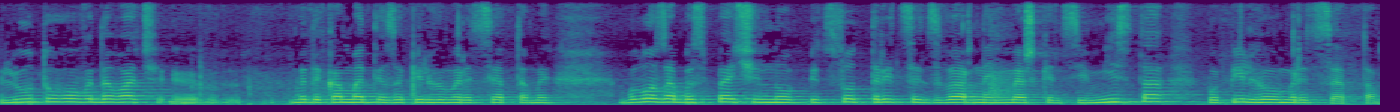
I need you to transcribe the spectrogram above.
лютого видавати е, медикаменти за пільговими рецептами. Було забезпечено 530 звернень мешканців міста по пільговим рецептам.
